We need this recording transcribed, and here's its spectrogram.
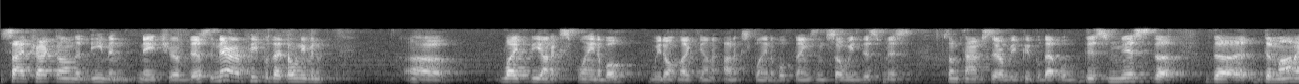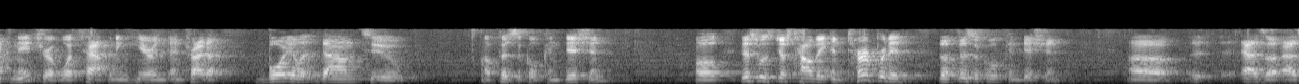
sidetracked on the demon nature of this. And there are people that don't even uh, like the unexplainable. We don't like the un- unexplainable things, and so we dismiss. Sometimes there will be people that will dismiss the, the demonic nature of what's happening here and, and try to boil it down to a physical condition. Well, this was just how they interpreted the physical condition uh, as, a, as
